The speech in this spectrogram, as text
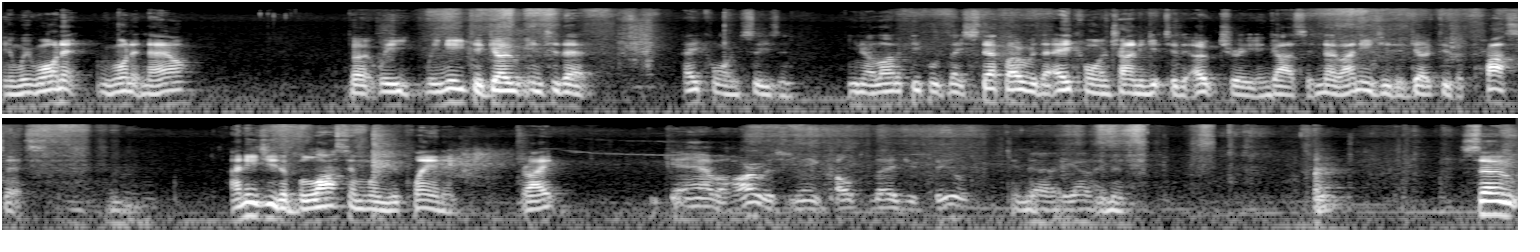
and we want it, we want it now. But we, we need to go into that acorn season. You know, a lot of people they step over the acorn trying to get to the oak tree, and God said, No, I need you to go through the process. I need you to blossom where you're planted, right? You can't have a harvest if you ain't cultivated your field. Amen. Yeah, you gotta- Amen. So,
